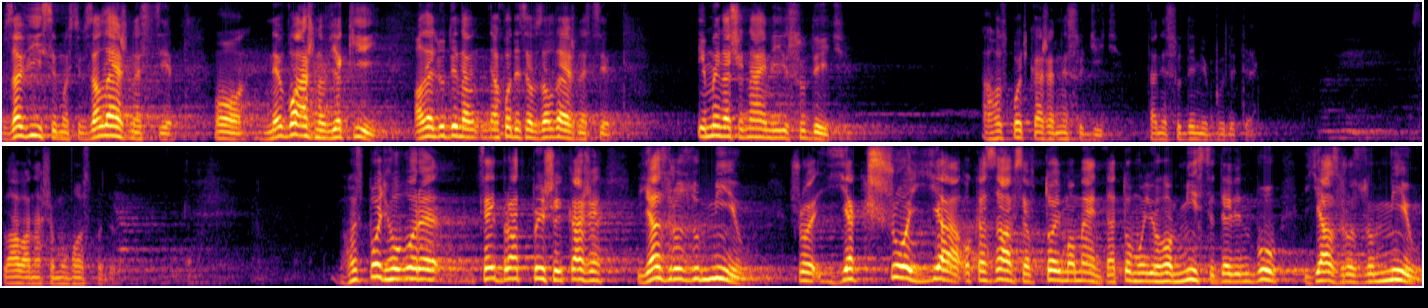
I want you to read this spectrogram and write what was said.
в зависимості, в залежності, о, неважно в якій, але людина знаходиться в залежності, і ми починаємо її судити. А Господь каже, не судіть, та не судимі будете. Слава нашому Господу. Господь говорить, цей брат пише і каже, я зрозумів, що якщо я оказався в той момент на тому його місці, де він був, я зрозумів,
